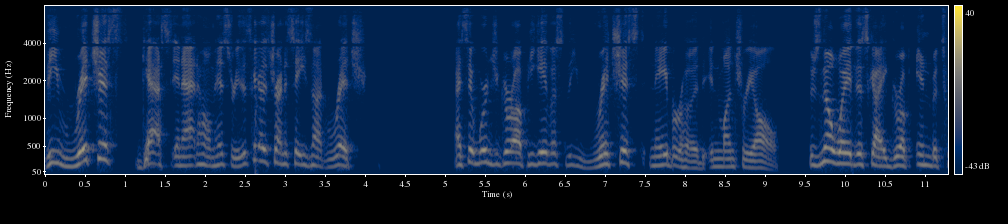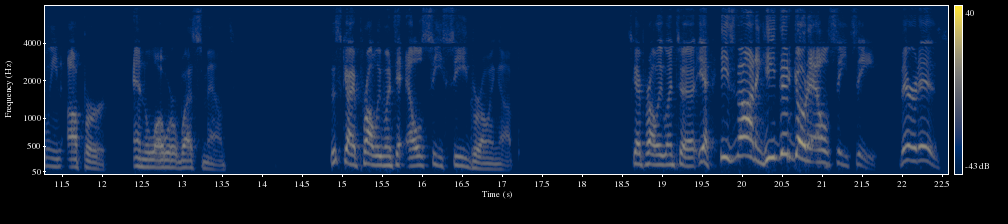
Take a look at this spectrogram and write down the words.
The richest guest in at home history. This guy's trying to say he's not rich. I said, Where'd you grow up? He gave us the richest neighborhood in Montreal. There's no way this guy grew up in between upper and lower Westmount. This guy probably went to LCC growing up. This guy probably went to, yeah, he's nodding. He did go to LCC. There it is.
